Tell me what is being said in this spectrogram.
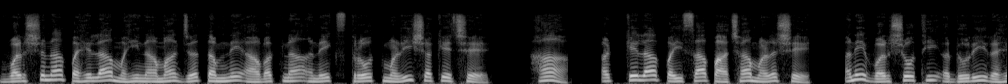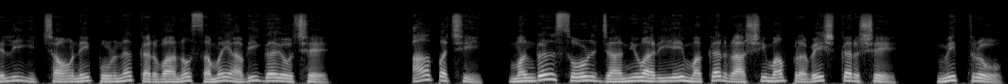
વર્ષના પહેલા મહિનામાં જ તમને આવકના અનેક સ્ત્રોત મળી શકે છે. હા, અટકેલા પૈસા પાછા મળશે અને વર્ષોથી અધૂરી રહેલી ઈચ્છાઓને પૂર્ણ કરવાનો સમય આવી ગયો છે. આ પછી, મંગળ સોળ જાન્યુઆરીએ મકર રાશિમાં પ્રવેશ કરશે. મિત્રો,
